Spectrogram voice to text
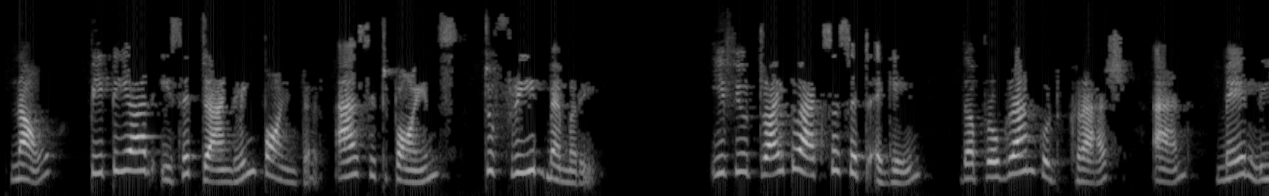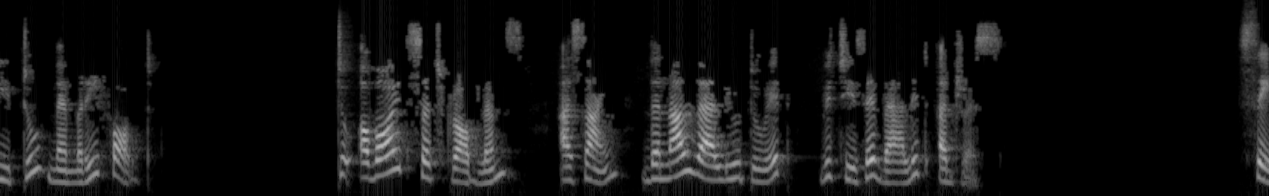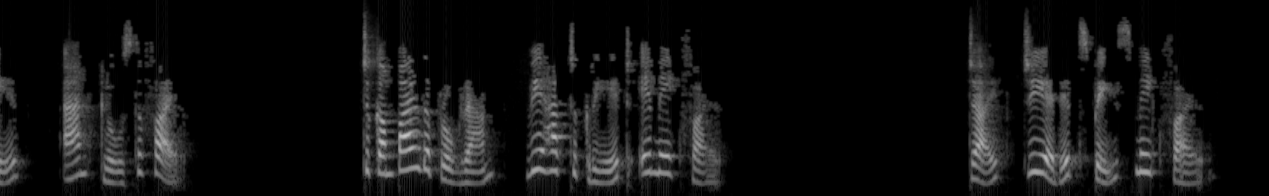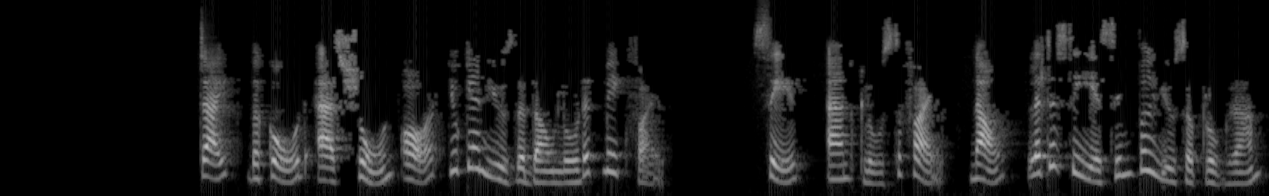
Now, PTR is a dangling pointer as it points to freed memory. If you try to access it again, the program could crash and may lead to memory fault. To avoid such problems, assign the null value to it which is a valid address. Save and close the file. To compile the program, we have to create a makefile. Type gedit space makefile. Type the code as shown or you can use the downloaded makefile. Save and close the file. Now let us see a simple user program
